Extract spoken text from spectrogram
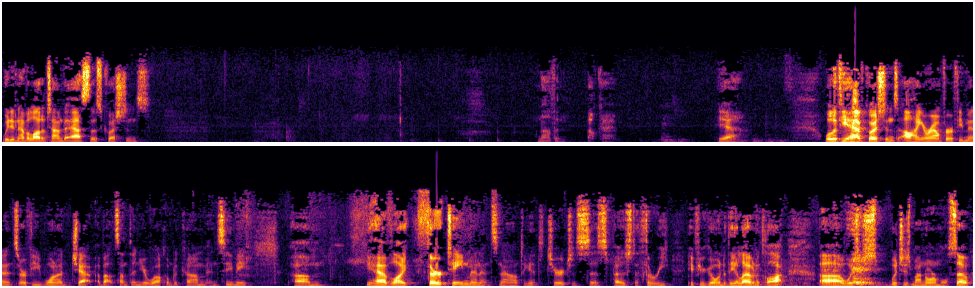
We didn't have a lot of time to ask those questions. Nothing? Okay. Thank you. Yeah. Well, if you have questions, I'll hang around for a few minutes, or if you want to chat about something, you're welcome to come and see me. Um, you have like 13 minutes now to get to church, as opposed to three if you're going to the 11 o'clock, uh, which is which is my normal. So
